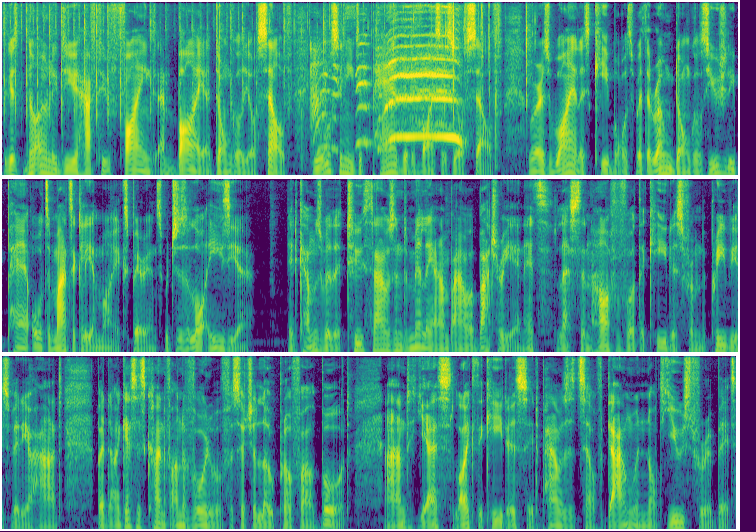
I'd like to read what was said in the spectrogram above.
because not only do you have to find and buy a dongle yourself, you also need to pair the devices yourself, whereas wireless keyboards with their own dongles usually pair automatically in my experience, which is a lot easier. It comes with a 2000 mAh battery in it, less than half of what the Keydous from the previous video had, but I guess it's kind of unavoidable for such a low profile board. And yes, like the Keydous, it powers itself down when not used for a bit,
